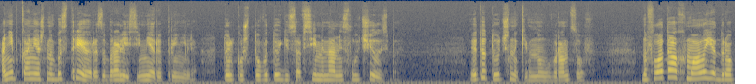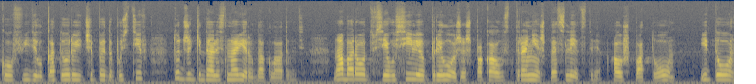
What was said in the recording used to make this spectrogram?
Они бы, конечно, быстрее разобрались и меры приняли, только что в итоге со всеми нами случилось бы. Это точно кивнул Воронцов. На флотах мало я дураков видел, которые, ЧП допустив, тут же кидались наверх докладывать. Наоборот, все усилия приложишь, пока устранишь последствия, а уж потом и то,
